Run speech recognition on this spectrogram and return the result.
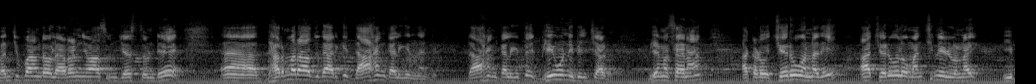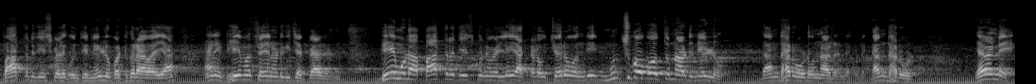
పంచు పాండవులు అరణ్యవాసం చేస్తుంటే ధర్మరాజు గారికి దాహం కలిగిందండి. దాహం కలిగితే భీముణ్ణి పిలిచాడు. భీమసేన అక్కడ చెరువు ఉన్నది. ఆ చెరువులో మంచినీళ్ళు ఉన్నాయి ఈ పాత్ర తీసుకెళ్ళి కొంచెం నీళ్ళు పట్టుకురావయ్యా అని భీమసేనుడికి చెప్పాడండి భీముడు ఆ పాత్ర తీసుకుని వెళ్ళి అక్కడ చెరువు ఉంది. ముంచుకోబోతున్నాడు నీళ్ళు. గంధర్వుడు ఉన్నాడండి అక్కడ. గంధర్వుడు. ఏమండి?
